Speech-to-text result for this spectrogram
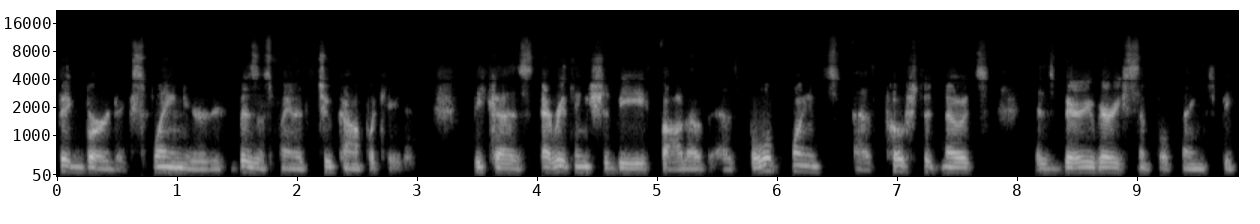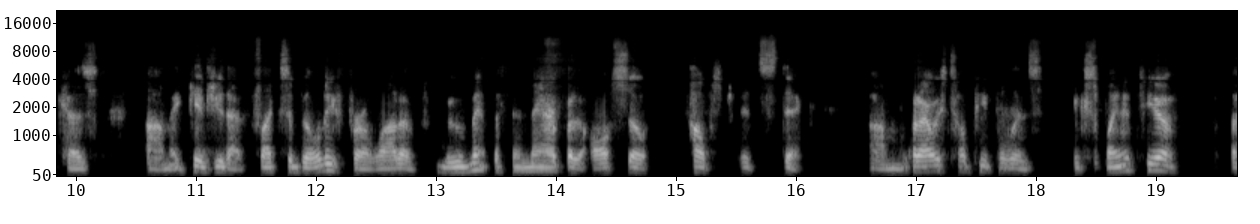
Big Bird explain your business plan, it's too complicated because everything should be thought of as bullet points, as post it notes, as very, very simple things because um, it gives you that flexibility for a lot of movement within there, but it also helps it stick um, what I always tell people is explain it to you, a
